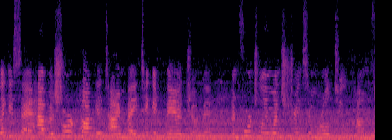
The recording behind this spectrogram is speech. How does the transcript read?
Like I said, have a short pocket time, but take advantage of it. Unfortunately, once Train Sim World 2 comes,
